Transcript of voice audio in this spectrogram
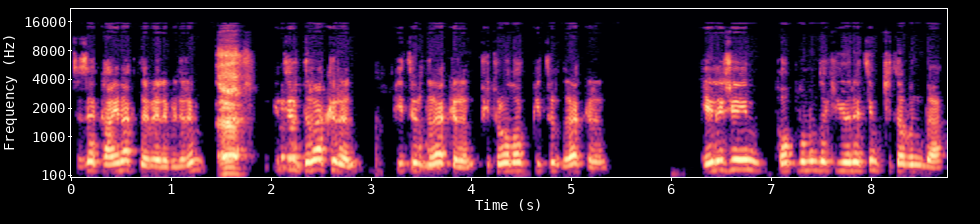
Size kaynak da verebilirim. Evet. Peter Drucker'ın, Peter Drucker'ın, futurolog Peter Drucker'ın Geleceğin Toplumundaki Yönetim kitabında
